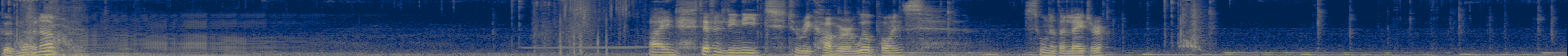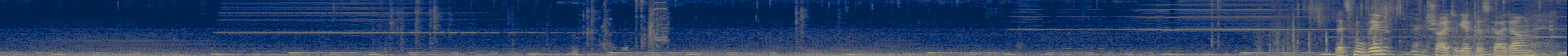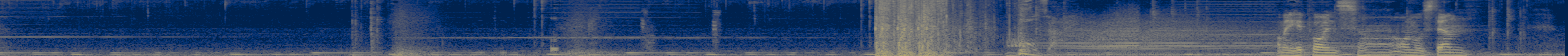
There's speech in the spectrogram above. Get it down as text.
Good. Moving up. I definitely need to recover will points sooner than later. Let's move in and try to get this guy down. Bullseye. How many hit points? Uh, almost done.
